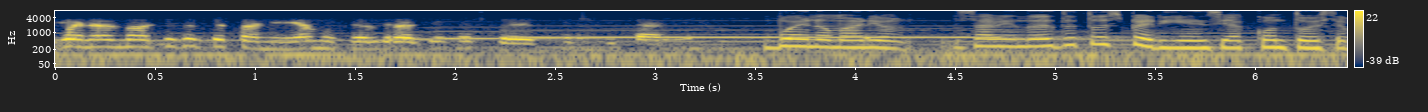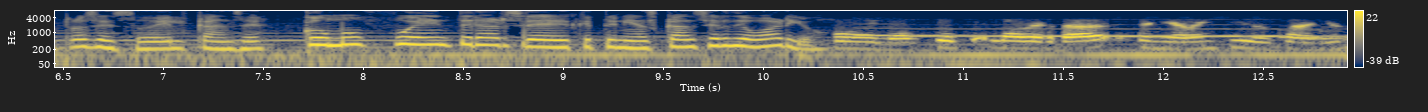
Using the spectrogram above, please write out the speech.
Buenas noches, Estefanía. Muchas gracias a ustedes por invitarme. Bueno, Marion, sabiendo desde tu experiencia con todo este proceso del cáncer, ¿cómo fue enterarse de que tenías cáncer de ovario? Bueno, pues la verdad tenía 22 años.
